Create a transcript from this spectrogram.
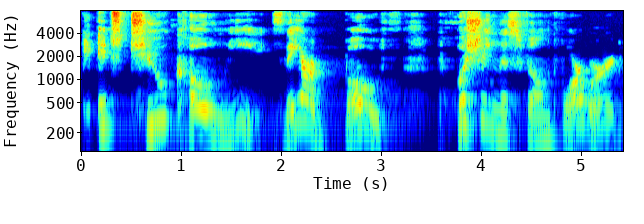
it's two co-leads. They are both pushing this film forward.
